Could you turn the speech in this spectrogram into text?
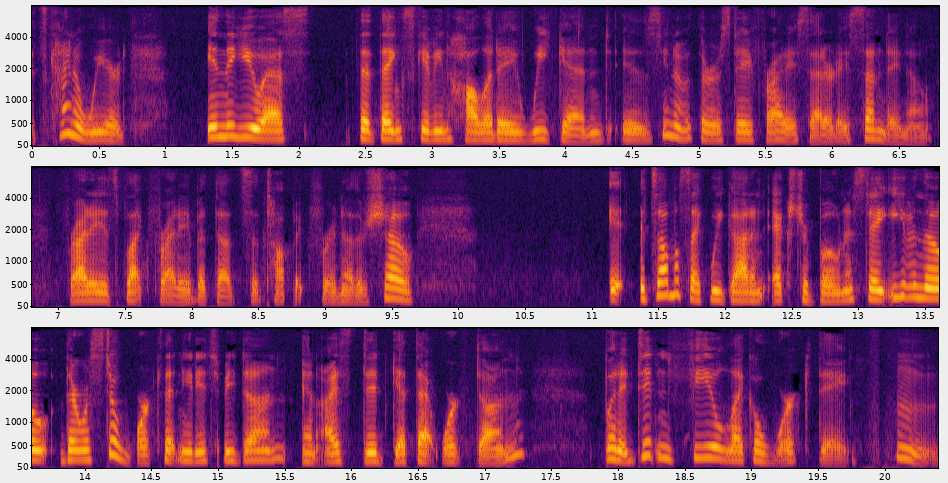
It's kind of weird. In the U.S., the Thanksgiving holiday weekend is, you know, Thursday, Friday, Saturday, Sunday now. Friday is Black Friday, but that's a topic for another show it, it's almost like we got an extra bonus day, even though there was still work that needed to be done, and I did get that work done, but it didn't feel like a work day. Hmm.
